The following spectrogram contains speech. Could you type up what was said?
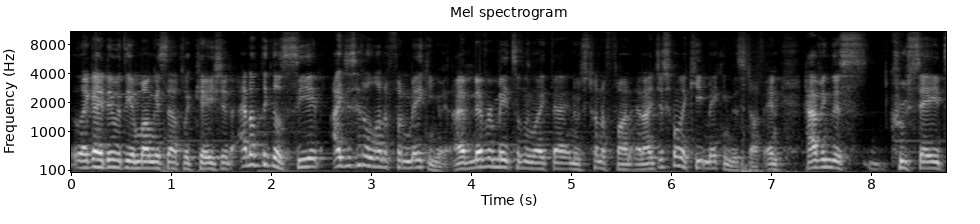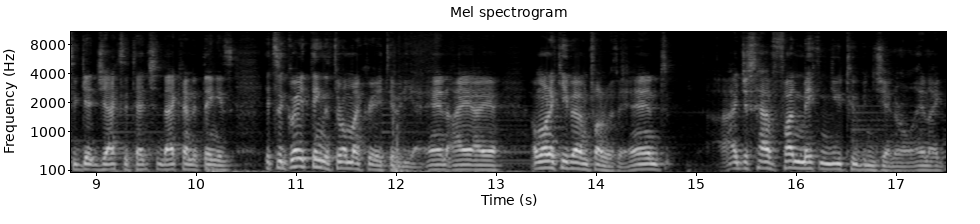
like I did with the Among Us application. I don't think he'll see it. I just had a lot of fun making it. I've never made something like that, and it was a ton of fun, and I just want to keep making this stuff. And having this crusade to get Jack's attention, that kind of thing, is it's a great thing to throw my creativity at, and I, I, I want to keep having fun with it. And I just have fun making YouTube in general, and I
